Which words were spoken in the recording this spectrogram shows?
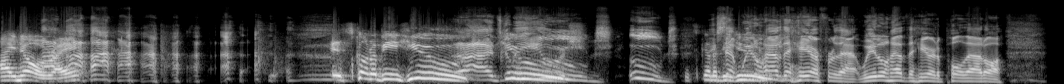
I know, right? it's going to be huge. Uh, it's going to be huge. Huge. It's going to be huge. we don't have the hair for that. We don't have the hair to pull that off.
